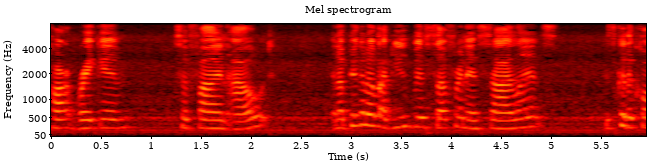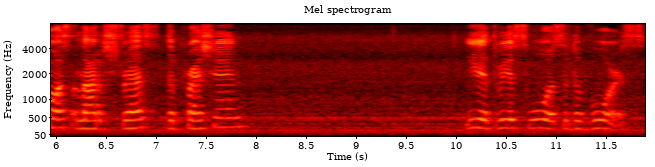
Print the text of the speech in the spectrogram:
heartbreaking to find out. And I'm picking up like you've been suffering in silence. This could have caused a lot of stress, depression. Yeah, three of swords, a divorce.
